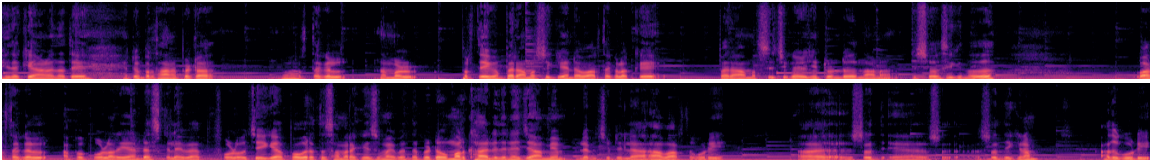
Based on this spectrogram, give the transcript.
ഇതൊക്കെയാണ് ഇന്നത്തെ ഏറ്റവും പ്രധാനപ്പെട്ട വാർത്തകൾ. നമ്മൾ പ്രത്യേകം പരാമർശിക്കേണ്ട വാർത്തകളൊക്കെ പരാമർശിച്ച് കഴിഞ്ഞിട്ടുണ്ട് എന്നാണ് വിശ്വസിക്കുന്നത്. വാർത്തകൾ അപ്പോൾ അറിയാൻ ഡെസ്ക് ലൈവ് ആപ്പ് ഫോളോ ചെയ്യുക. പൗരത്വ സമര കേസുമായി ബന്ധപ്പെട്ട് ഉമർ ഖാലിദിന് ജാമ്യം ലഭിച്ചിട്ടില്ല. ആ വാർത്ത കൂടി ശ്രദ്ധിക്കണം. അതുകൂടി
